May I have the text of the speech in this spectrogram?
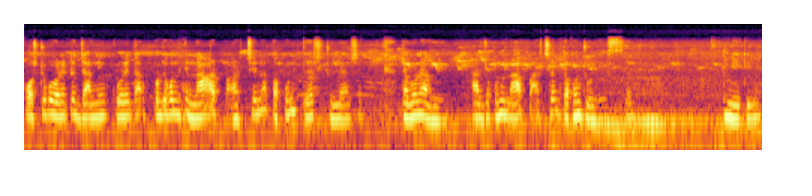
কষ্ট করে, অনেকটা জার্নি করে তারপর যখন দেখে না আর পারছে না, তখনই তারা চলে আসে। তেমন আমি আর যখন না পারছিলাম, তখন চলে এসেছিলাম মেয়েকে নিয়ে।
